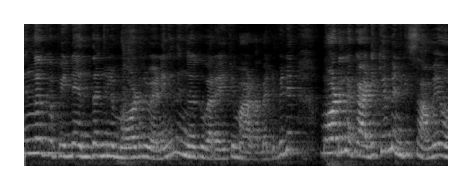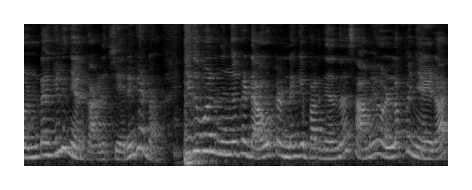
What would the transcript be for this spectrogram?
നിങ്ങൾക്ക് പിന്നെ എന്തെങ്കിലും മോഡൽ വേണമെങ്കിൽ നിങ്ങൾക്ക് വെറൈറ്റി മാറാൻ പറ്റും. പിന്നെ മോഡലൊക്കെ അടിക്കുമ്പോൾ എനിക്ക് സമയം ഉണ്ടെങ്കിൽ ഞാൻ കാണിച്ചു തരും കേട്ടോ. ഇതുപോലെ നിങ്ങൾക്ക് ഡൗട്ട് ഉണ്ടെങ്കിൽ പറഞ്ഞു തന്നാൽ സമയം ഉള്ളപ്പോൾ ഞാൻ ഇടാം.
